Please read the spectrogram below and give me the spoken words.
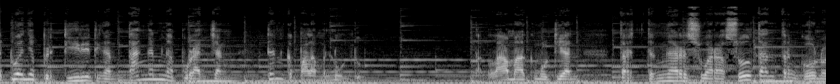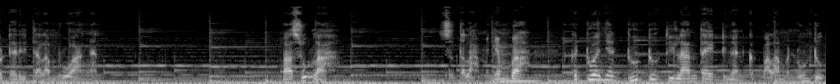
keduanya berdiri dengan tangan ngapurancang dan kepala menunduk. Tak lama kemudian, terdengar suara Sultan Trenggono dari dalam ruangan. Masuklah. Setelah menyembah, Keduanya duduk di lantai dengan kepala menunduk.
